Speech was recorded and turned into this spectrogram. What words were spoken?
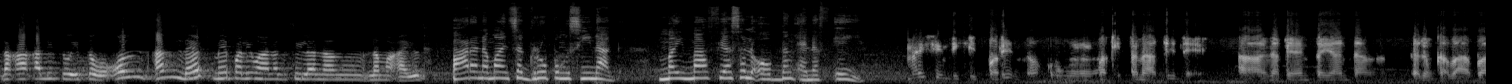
nakakalito ito Un- unless may paliwanag sila ng, na maayos. Para naman sa grupong sinag, may mafia sa loob ng NFA. May syndicate pa rin, no? Kung makita natin, eh, ah, nabenta yan ng galong kababa.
